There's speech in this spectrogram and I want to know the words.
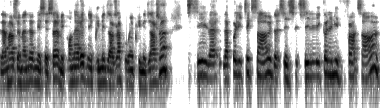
la marge de manœuvre nécessaire, mais qu'on arrête d'imprimer de l'argent pour imprimer de l'argent. C'est la, politique 101, c'est l'économie 101.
